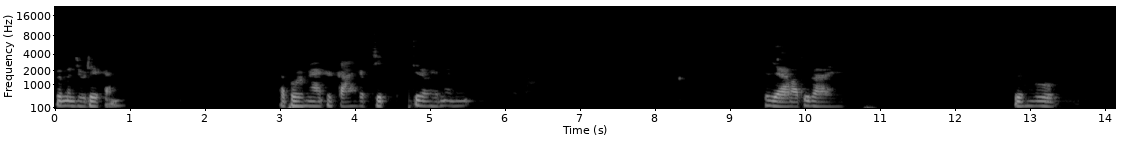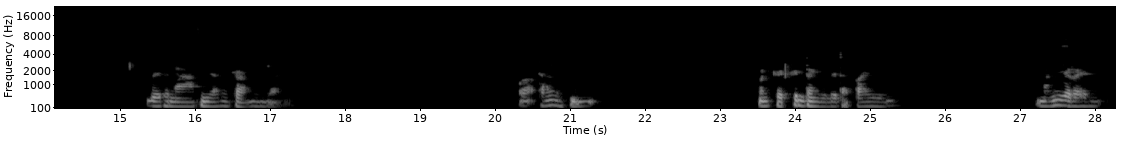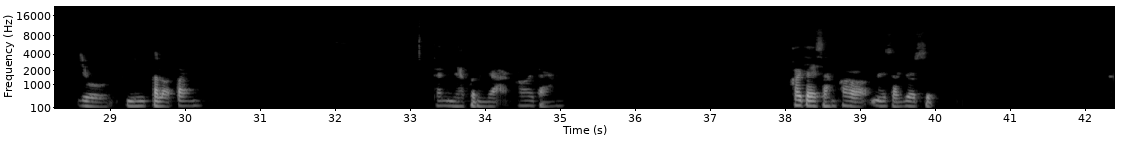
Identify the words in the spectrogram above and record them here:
คือมันอยู่ด้วยกันแต่พูดง่ายคือกายกับจิตที่เราเห็นอันนี้พยายามอธิบาย เรื่องรูปเวทนาสัญญาสังขารวิญญาณว่าทั้งหมดนี้มันเกิดขึ้นตั้งอยู่เลยดับไป มันมีอะไรอยู่นี้ตลอดไปท่านอยากคนอยากค่อยตาม เข้าใจสามข้อในสังโยชน์สิบ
